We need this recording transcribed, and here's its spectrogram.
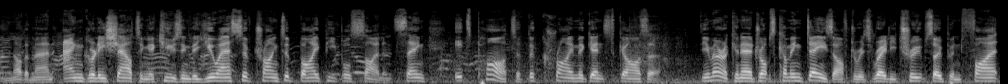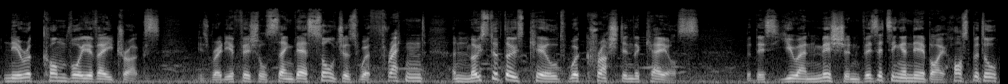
Another man angrily shouting, accusing the US of trying to buy people's silence, saying it's part of the crime against Gaza. The American airdrops coming days after Israeli troops opened fire near a convoy of aid trucks. Israeli officials saying their soldiers were threatened and most of those killed were crushed in the chaos. But this UN mission visiting a nearby hospital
